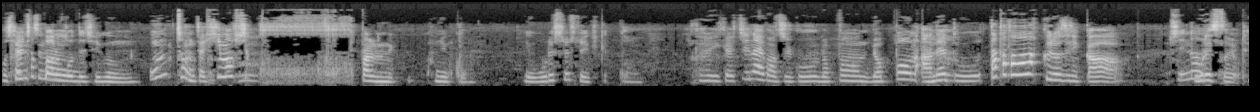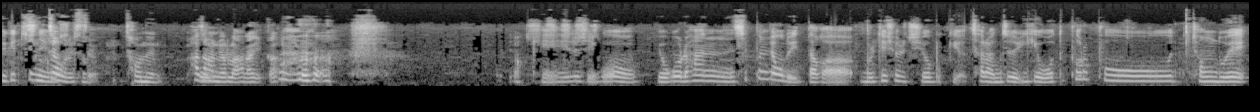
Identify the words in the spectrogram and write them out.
어, 살짝 바른 건데 지금 엄청 진짜 힘없이 콕 바른 느낌. 그니까 이거 오래 쓸 수 있겠다. 그러니까 이게 진해가지고 몇 번 몇 번 안 해도 따다다닥 그려지니까 진한 오래 써요. 되게 진해요. 진짜 오래 써요. 저는 화장을 오. 별로 안 하니까. 이렇게 해주시고 요거를 한 10분 정도 있다가 물티슈를 지워볼게요. 잘 안 지워 이게 워터프루프 정도에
